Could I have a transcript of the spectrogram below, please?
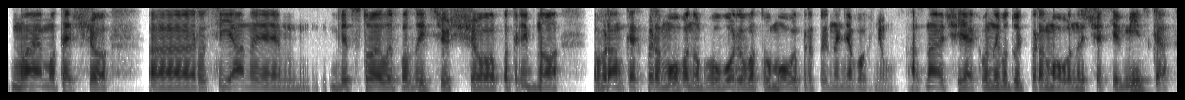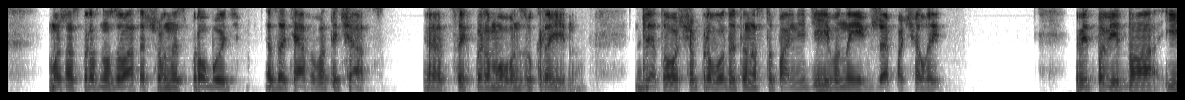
маємо те, що е, росіяни відстояли позицію, що потрібно в рамках перемовин обговорювати умови припинення вогню. А знаючи, як вони ведуть перемовини з часів мінська, можна спрогнозувати, що вони спробують затягувати час цих перемовин з Україною для того, щоб проводити наступальні дії. Вони вже почали відповідно, і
